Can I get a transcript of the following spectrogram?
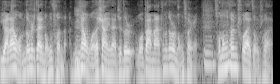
原来我们都是在农村的，你像我的上一代，这都是我爸妈，他们都是农村人，嗯。从农村出来走出来，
